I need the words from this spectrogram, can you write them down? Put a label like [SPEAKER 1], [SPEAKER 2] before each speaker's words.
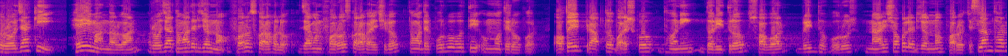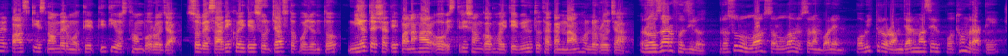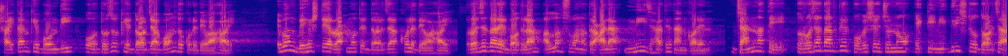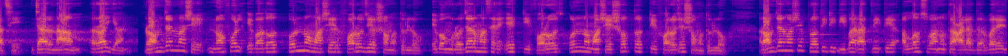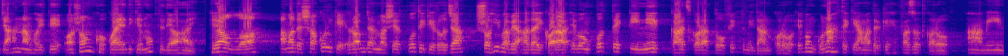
[SPEAKER 1] রোজা কি? হে ইমানদারগণ, রোজা তোমাদের জন্য ফরজ করা হলো, যেমন ফরজ করা হয়েছিল তোমাদের পূর্ববর্তী উম্মতের উপর। অতএব প্রাপ্ত বয়স্ক, ধনী, দরিদ্র, সবল, বৃদ্ধ, পুরুষ, নারী সকলের জন্য ফরজ। ইসলাম ধর্মের পাঁচটি স্তম্ভের মধ্যে তৃতীয় স্তম্ভ রোজা। সবে সাদিক হইতে সূর্যাস্ত পর্যন্ত, নিয়তের সাথে পানাহার ও স্ত্রী সঙ্গম হইতে বিরত থাকার নাম হলো রোজা।
[SPEAKER 2] রোজার ফজিলত রসুল্লাহ সাল্লাম বলেন, পবিত্র রমজান মাসের প্রথম রাতে শয়তানকে বন্দি ও দোজখের দরজা বন্ধ করে দেওয়া হয়। এবং বেহেশতের রহমতের দরজা খুলে দেওয়া হয়। রোজাদারের বদলা আল্লাহ সুবান আলা নিজ হাতে দান করেন। জান্নাতে রোজাদারদের প্রবেশের জন্য একটি নির্দিষ্ট দরজা আছে, যার নাম রাইয়ান রমজান মাসে নফল এবাদত অন্য মাসের ফরজের সমতুল্য এবং রোজার মাসের একটি ফরজ অন্য মাসের সত্তরটি ফরজের সমতুল্য। রমজান মাসে প্রতিটি দিবারাত্রিতে আল্লাহ সুবাহ আলা দরবারে জাহান্নাম হইতে অসংখ্য কয়েদিকে মুক্তি দেওয়া হয়। হে আল্লাহ, আমাদের সকলকে রমজান মাসের প্রতিটি রোজা সহিভাবে আদায় করা এবং প্রত্যেকটি নেক কাজ করা তৌফিক তুমি দান করো এবং গুনাহ থেকে আমাদেরকে হেফাজত করো। আমিন।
